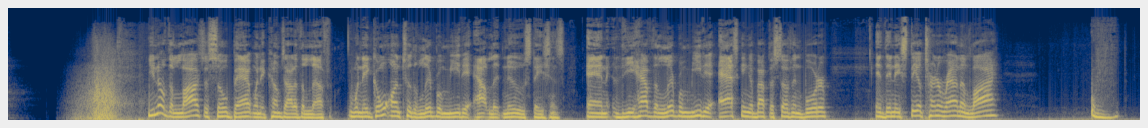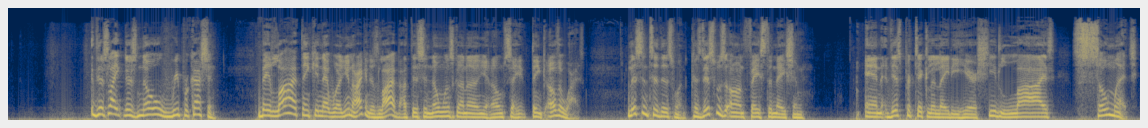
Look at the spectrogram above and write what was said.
You know, the lies are so bad when it comes out of the left. When they go onto the liberal media outlet news stations and you have the liberal media asking about the southern border and then they still turn around and lie. There's like, there's no repercussion. They lie thinking that, well, you know, I can just lie about this and no one's going to, you know, say, think otherwise. Listen to this one because this was on Face the Nation and this particular lady here, she lies so much.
